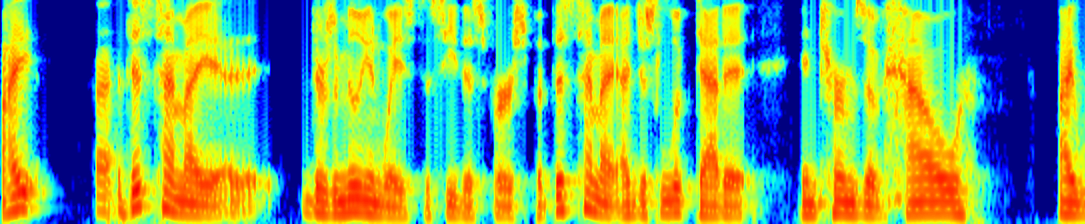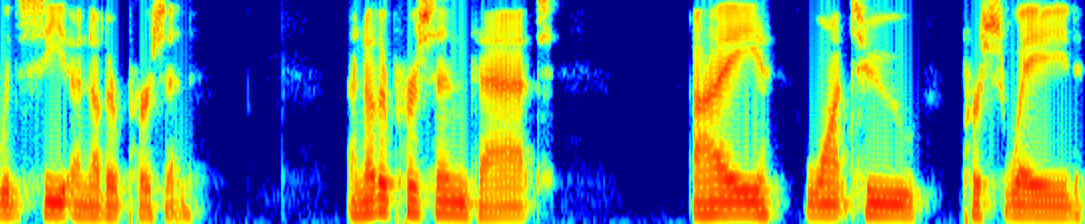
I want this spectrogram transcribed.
I, uh, this time I, uh, there's a million ways to see this verse, but this time I, I just looked at it in terms of how I would see another person. Another person that I want to persuade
